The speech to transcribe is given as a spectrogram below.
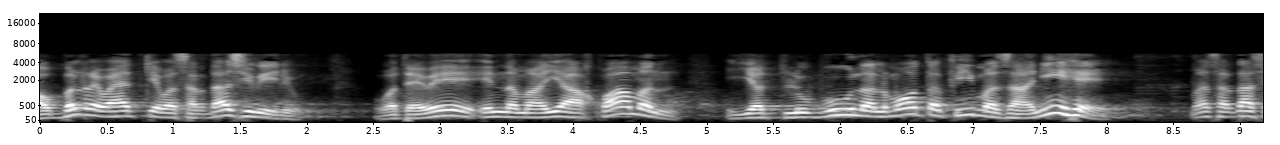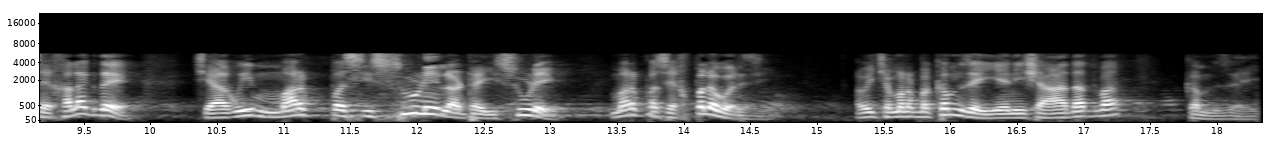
او بل روایت کې وسرداسي ویلو وته وی انما یا اقواما یطلبون الموت فی مزانیه ما سردا سے خلق دے چې هغه مرګ پسې سوړې لټای سوړې مرګ پسې خپل ورزي او چې مرګ به کم ځای یعنی شهادت به کم ځای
